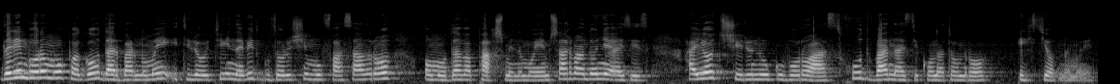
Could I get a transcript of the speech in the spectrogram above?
Дар ин бора мо пагоҳ дар барномаи иттилоотии навид гузориши муфассалро омода ва пахш менамоем. Шаҳрвандони азиз ҳаёт ширину гуворо аст. Худ ва наздиконатонро эҳтиёт намоед.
